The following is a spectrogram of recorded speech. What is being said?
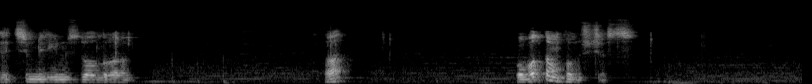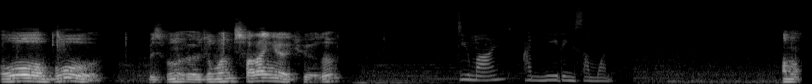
İletişim bilgimizi dolduralım. Ha? Robotla mı konuşacağız? Oo bu. Biz bunu öldürmemiz falan gerekiyordu. Do you mind? I'm meeting someone. Tamam.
